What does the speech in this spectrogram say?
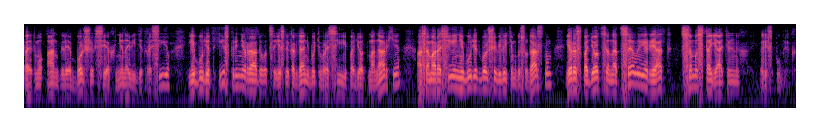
Поэтому Англия больше всех ненавидит Россию и будет искренне радоваться, если когда-нибудь в России падет монархия, а сама Россия не будет больше великим государством и распадется на целый ряд самостоятельных республик.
